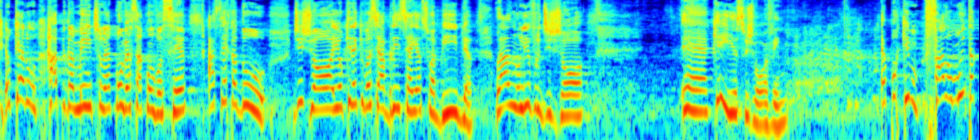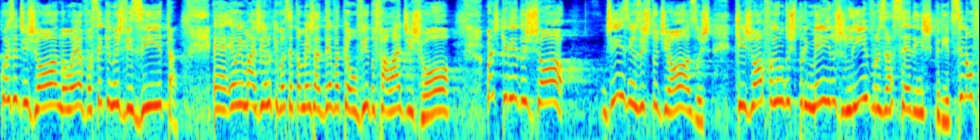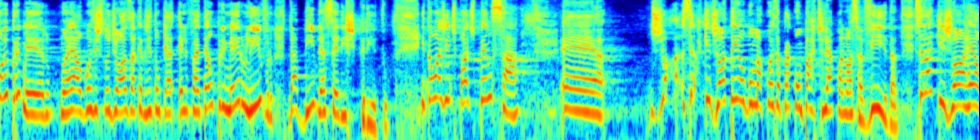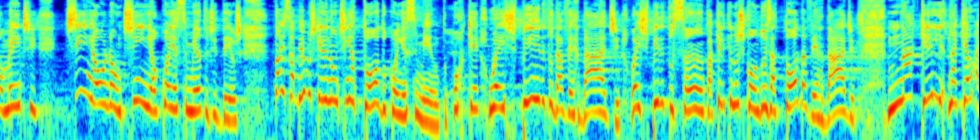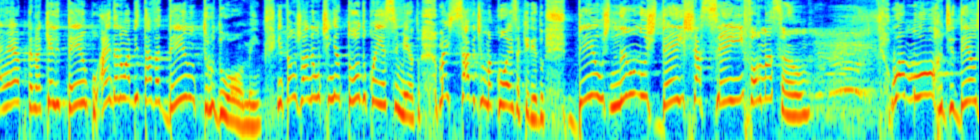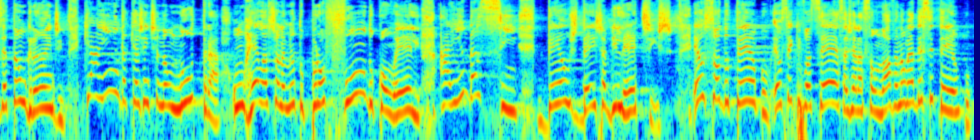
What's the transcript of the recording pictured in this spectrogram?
Eu quero rapidamente né, conversar com você acerca do de Jó. Eu queria que você abrisse aí a sua Bíblia, lá no livro de Jó. É, que isso, jovem? É porque falam muita coisa de Jó, não é? Você que nos visita. É, eu imagino que você também já deva ter ouvido falar de Jó. Mas, querido Jó, Dizem os estudiosos que Jó foi um dos primeiros livros a serem escritos. Se não foi o primeiro, não é? Alguns estudiosos acreditam que ele foi até o primeiro livro da Bíblia a ser escrito. Então a gente pode pensar, é, Jó, será que Jó tem alguma coisa para compartilhar com a nossa vida? Será que Jó realmente tinha ou não tinha o conhecimento de Deus? Nós sabemos que ele não tinha todo o conhecimento, porque o Espírito da verdade, o Espírito Santo, aquele que nos conduz a toda a verdade, naquele, naquela época, naquele tempo, ainda não habitava dentro do homem. Então Jó não tinha todo o conhecimento. Mas sabe de uma coisa, querido? Deus não nos deixa sem informação. O amor de Deus é tão grande que, ainda que a gente não nutra um relacionamento profundo com Ele, ainda assim, Deus deixa bilhetes. Eu sou do tempo, eu sei que você, essa geração nova, não é desse tempo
